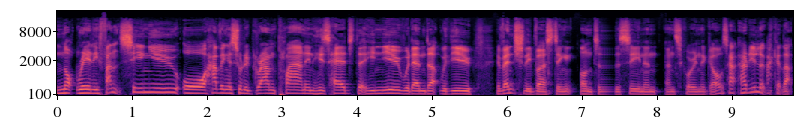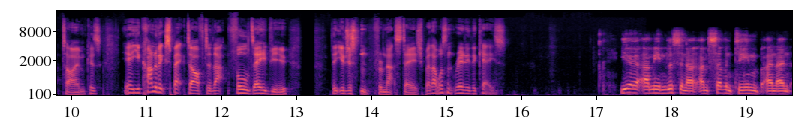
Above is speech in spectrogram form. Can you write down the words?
Not really fancying you or having a sort of grand plan in his head that he knew would end up with you eventually bursting onto the scene and, and scoring the goals? How, how do you look back at that time? Because, yeah, you kind of expect after that full debut that you're just from that stage, but that wasn't really the case. Yeah, I mean, listen, I, am 17 and, and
